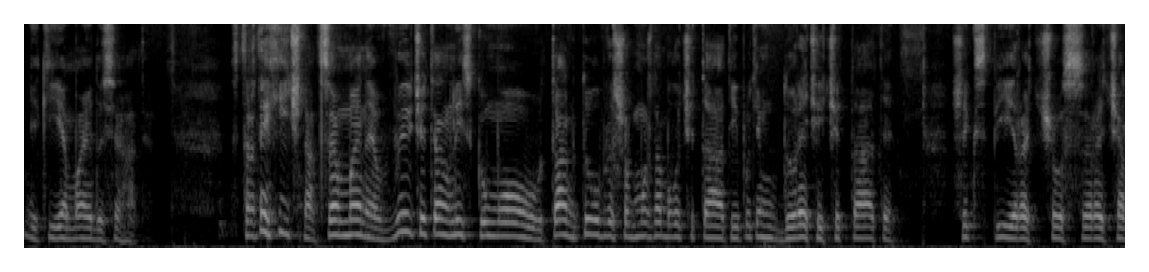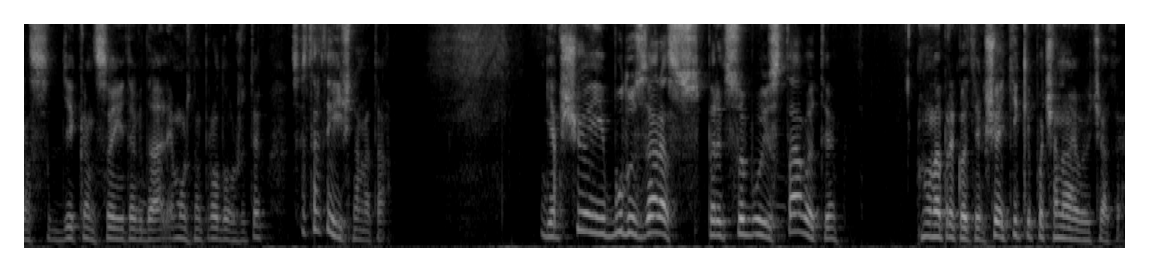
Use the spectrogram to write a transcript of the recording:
які я маю досягати. Стратегічна це в мене вивчити англійську мову так добре, щоб можна було читати, і потім, до речі, читати Шекспіра, Чосера, Чарльза Дікенса і так далі. Можна продовжити. Це стратегічна мета. Якщо я її буду зараз перед собою ставити, ну, наприклад, якщо я тільки починаю вивчати,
